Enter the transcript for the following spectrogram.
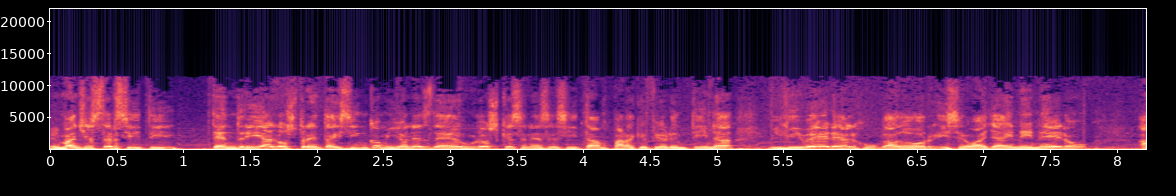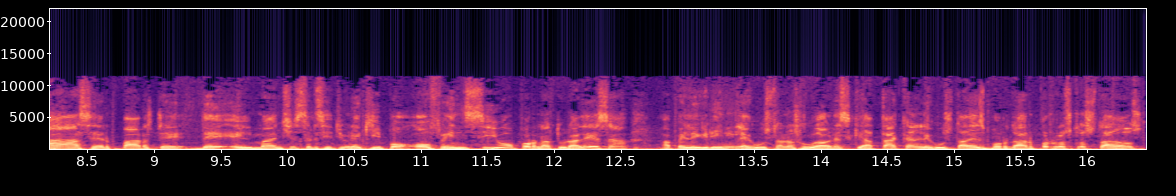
el Manchester City tendría los 35 millones de euros que se necesitan para que Fiorentina libere al jugador y se vaya en enero a hacer parte del Manchester City, un equipo ofensivo por naturaleza. A Pellegrini le gustan los jugadores que atacan, le gusta desbordar por los costados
